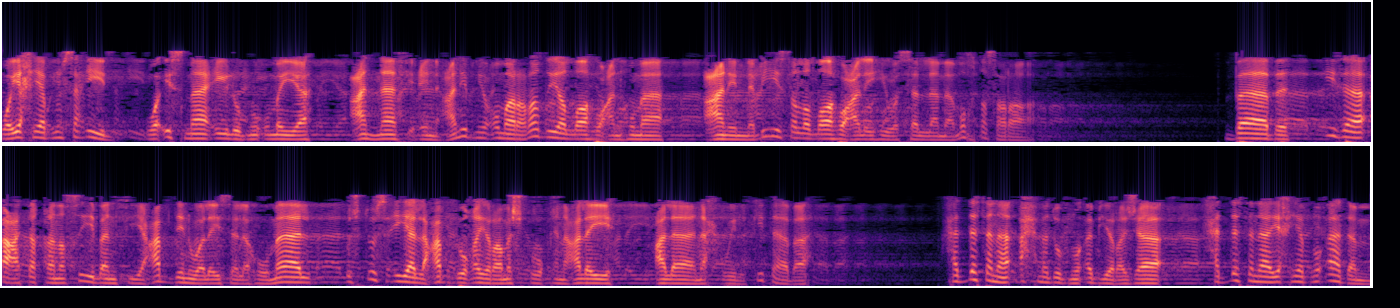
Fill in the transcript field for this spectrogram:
ويحيى بن سعيد. وإسماعيل بن أمية عن نافع عن ابن عمر رضي الله عنهما عن النبي صلى الله عليه وسلم مختصرا. باب إذا أعتق نصيبا في عبد وليس له مال استسعي العبد غير مشقوق عليه على نحو الكتابة. حدثنا أحمد بن أبي رجاء حدثنا يحيى بن آدم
